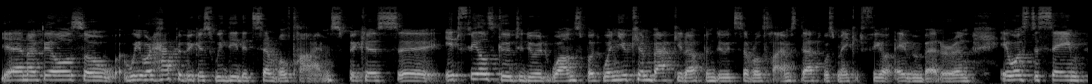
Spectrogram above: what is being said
Yeah, and I feel also we were happy because we did it several times because uh, it feels good to do it once, but when you can back it up and do it several times, that was make it feel even better. And it was the same.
